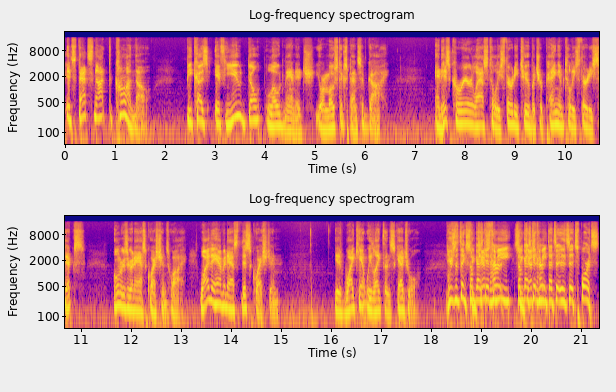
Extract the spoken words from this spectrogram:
it's that's not the con though. Because if you don't load manage your most expensive guy and his career lasts till he's 32 but you're paying him till he's 36, owners are going to ask questions why. Why they haven't asked this question is why can't we lengthen schedule? Here's the thing: some guys get hurt. Me, some guys get hurt. Me, That's it's, it's sports.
